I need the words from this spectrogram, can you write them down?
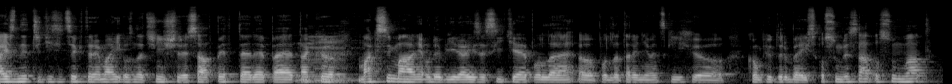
Ryzeny 3000, které mají označení 65 TDP, tak uh, maximálně odebírají ze sítě podle, podle tady německých Computer Base 88 W,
